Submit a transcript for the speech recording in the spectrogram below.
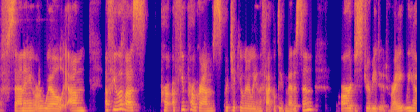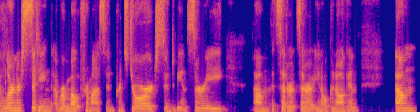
Sane or Will, um, a few of us, a few programs, particularly in the Faculty of Medicine, are distributed, right? We have learners sitting remote from us in Prince George, soon to be in Surrey, um, et cetera, et cetera, you know, Okanagan. Um,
